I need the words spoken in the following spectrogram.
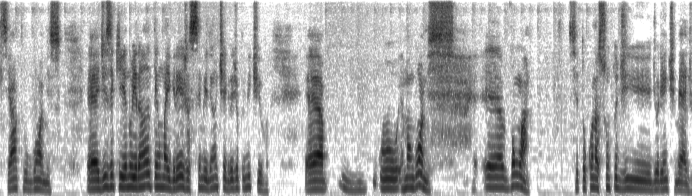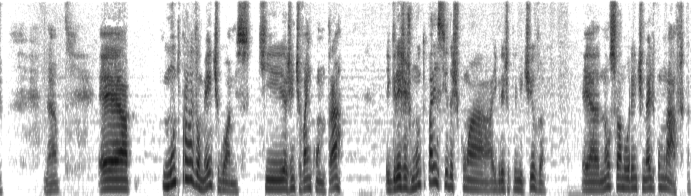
Certo? O Gomes é, dizem que no Irã tem uma igreja semelhante à igreja primitiva. É, o irmão Gomes, é, vamos lá. Você tocou no assunto de, de Oriente Médio. Né? É, muito provavelmente, Gomes, que a gente vai encontrar igrejas muito parecidas com a igreja primitiva, é, não só no Oriente Médio como na África.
